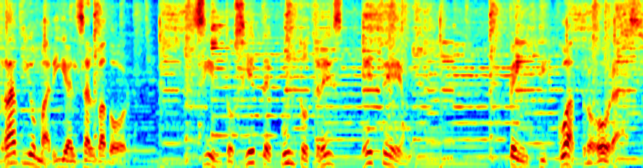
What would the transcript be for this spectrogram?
Radio María El Salvador, 107.3 FM, 24 horas.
